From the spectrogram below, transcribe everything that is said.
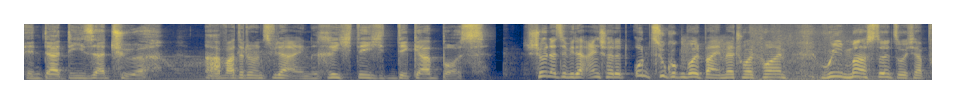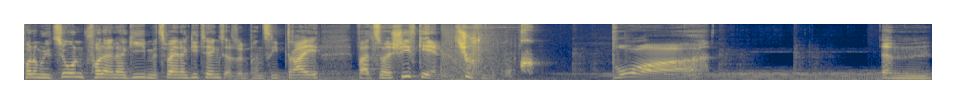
Hinter dieser Tür erwartet uns wieder ein richtig dicker Boss. Schön, dass ihr wieder einschaltet und zugucken wollt bei Metroid Prime Remastered. So, ich habe volle Munition, volle Energie mit zwei Energietanks, also im Prinzip drei. Was soll schief gehen? Boah. Ähm.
